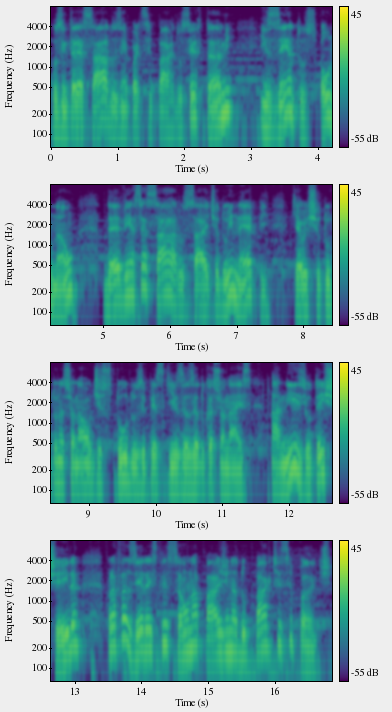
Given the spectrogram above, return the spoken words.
Os interessados em participar do certame isentos ou não, devem acessar o site do INEP, que é o Instituto Nacional de Estudos e Pesquisas Educacionais Anísio Teixeira, para fazer a inscrição na página do participante.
